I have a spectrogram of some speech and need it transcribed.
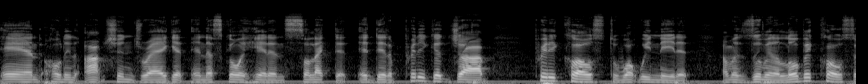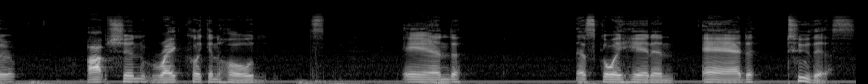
and holding option drag it and let's go ahead and select it. It did a pretty good job, pretty close to what we needed. I'm going to zoom in a little bit closer. Option right click and hold and let's go ahead and add to this.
